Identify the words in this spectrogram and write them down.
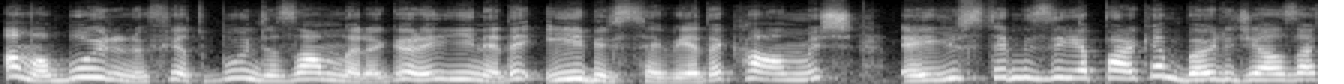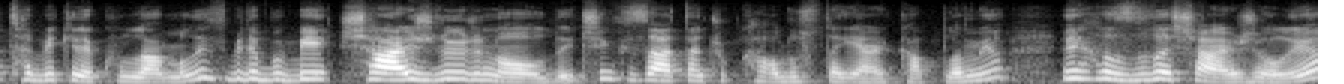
ama bu ürünün fiyatı bunca zamlara göre yine de iyi bir seviyede kalmış. E, yüz temizliği yaparken böyle cihazlar tabii ki de kullanmalıyız. Bir de bu bir şarjlı ürün olduğu için ki zaten çok kablosu da yer kaplamıyor ve hızlı da şarj oluyor.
